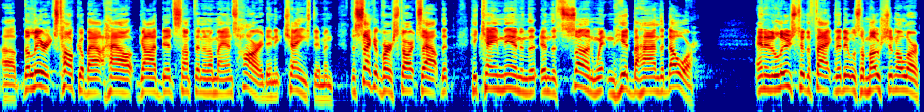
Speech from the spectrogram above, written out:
Uh, the lyrics talk about how God did something in a man's heart and it changed him. And the second verse starts out that he came in and the, and the son went and hid behind the door. And it alludes to the fact that it was emotional or,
